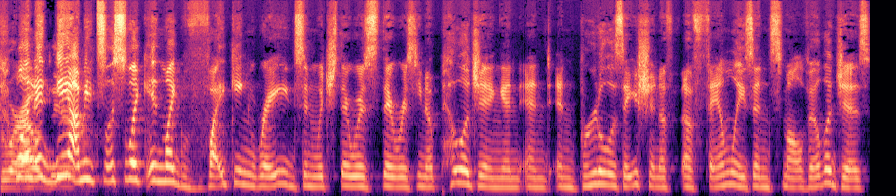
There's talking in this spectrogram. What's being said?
well, out and, there. yeah, I mean, it's, it's like in like Viking raids in which there was there was you know pillaging and and and brutalization of of families in small villages.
